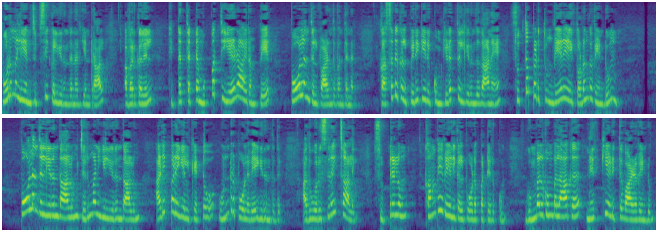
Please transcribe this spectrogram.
ஒரு மில்லியன் ஜிப்சிகள் இருந்தனர் என்றால் அவர்களில் கிட்டத்தட்ட முப்பத்தி ஏழாயிரம் பேர் போலந்தில் வாழ்ந்து வந்தனர். கசடுகள் பெருகியிருக்கும் இடத்தில் இருந்துதானே சுத்தப்படுத்தும் வேலையை தொடங்க வேண்டும்? போலந்தில் இருந்தாலும் ஜெர்மனியில் இருந்தாலும் அடிப்படையில் கெட்டோ ஒன்று போலவே இருந்தது. அது ஒரு சிறைச்சாலை. சுற்றிலும் கம்பி வேலிகள் போடப்பட்டிருக்கும். கும்பல் கும்பலாக நெருக்கி அடித்து வாழ வேண்டும்.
